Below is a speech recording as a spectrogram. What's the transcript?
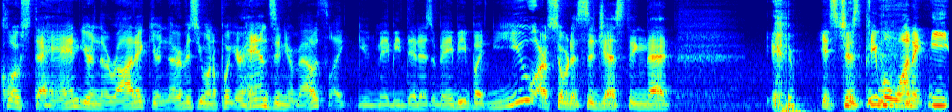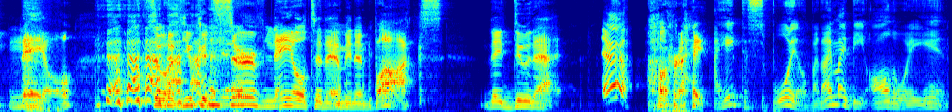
close to hand. You're neurotic. You're nervous. You want to put your hands in your mouth like you maybe did as a baby. But you are sort of suggesting that it's just people want to eat nail. So if you could serve nail to them in a box, they'd do that. Yeah. All right. I hate to spoil, but I might be all the way in.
